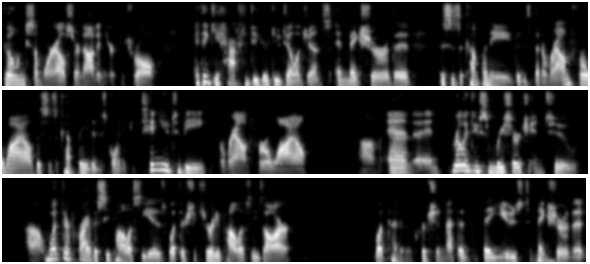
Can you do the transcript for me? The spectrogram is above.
going somewhere else or not in your control, I think you have to do your due diligence and make sure that this is a company that has been around for a while. This is a company that is going to continue to be around for a while um, and and really do some research into uh, what their privacy policy is, what their security policies are, what kind of encryption method that they use to make sure that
